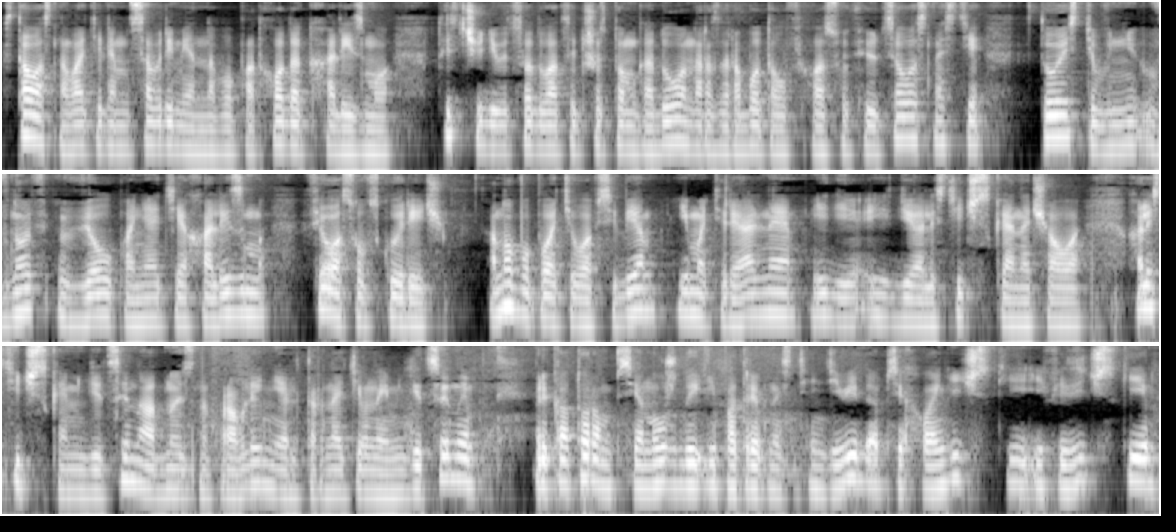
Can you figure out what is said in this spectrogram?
стал основателем современного подхода к холизму. В 1926 году он разработал философию целостности, то есть вновь ввел понятие холизм в философскую речь. Оно воплотило в себе и материальное, и идеалистическое начало. Холистическая медицина – одно из направлений альтернативной медицины, при котором все нужды и потребности индивида, психологические и физические,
